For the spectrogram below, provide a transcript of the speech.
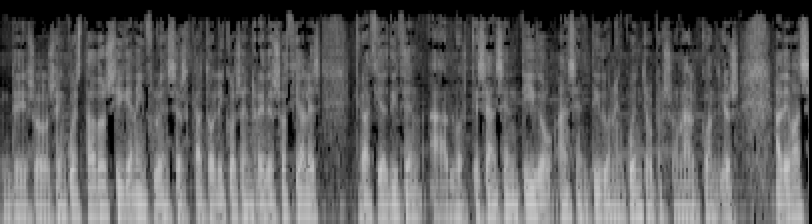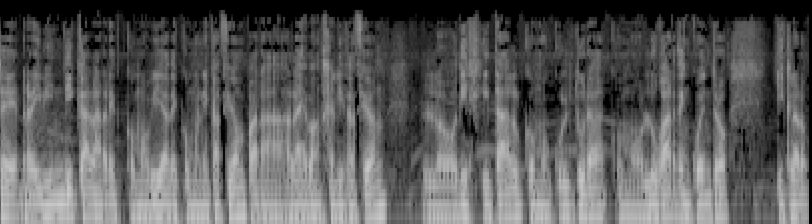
de esos encuestados siguen a influencers católicos en redes sociales, gracias, dicen, a los que se han sentido, han sentido un encuentro personal con Dios. Además, se reivindica la red como vía de comunicación para la evangelización, lo digital como cultura, como lugar de encuentro y claro,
